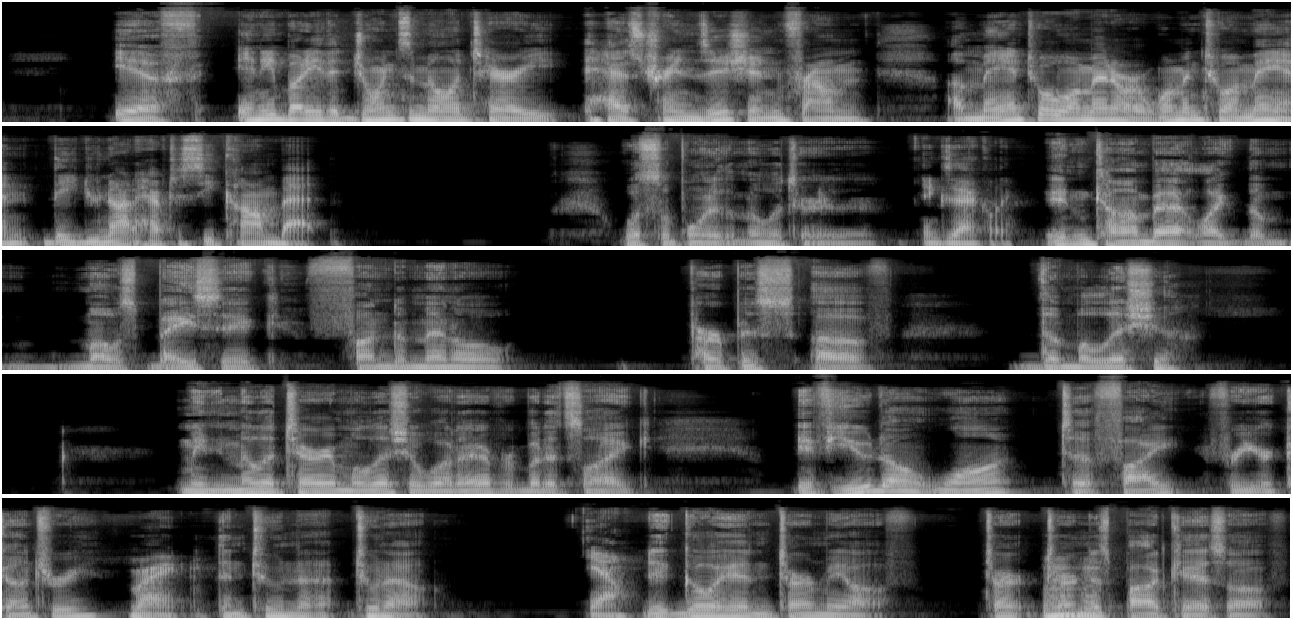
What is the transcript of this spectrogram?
if anybody that joins the military has transitioned from a man to a woman or a woman to a man, they do not have to see combat. what's the point of the military then? Exactly. Isn't combat like the most basic, fundamental purpose of the militia? I mean, military, militia, whatever, but it's like if you don't want to fight for your country, Right. then tune out. Tune out. Yeah. Go ahead and turn me off. Turn turn Mhm. this podcast off.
